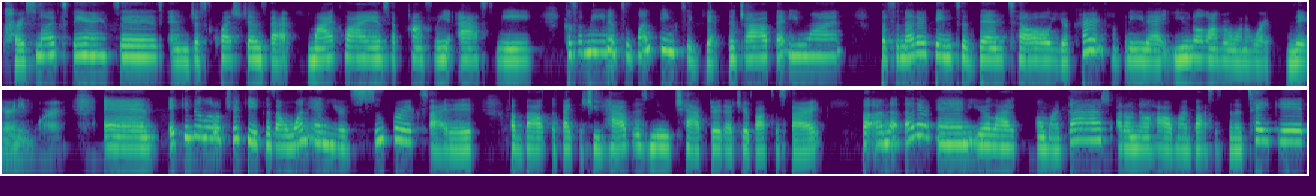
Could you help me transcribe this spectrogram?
personal experiences and just questions that my clients have constantly asked me. Because I mean, it's one thing to get the job that you want, but it's another thing to then tell your current company that you no longer want to work there anymore. And it can be a little tricky because, on one end, you're super excited about the fact that you have this new chapter that you're about to start. But on the other end, you're like, oh my gosh, I don't know how my boss is going to take it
